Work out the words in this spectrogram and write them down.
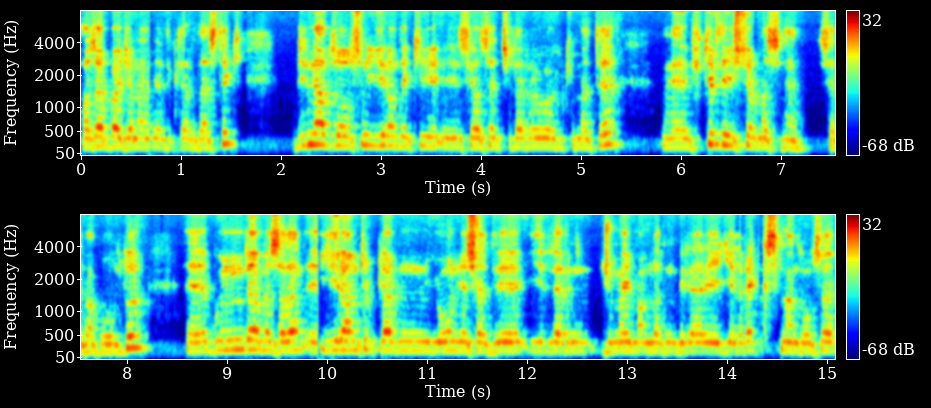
Azerbaycan'a verdikleri destek bir nebze olsun İran'daki e, siyasetçilere ve hükümete e, fikir değiştirmesine sebep oldu. E, bunun da mesela e, İran Türklerinin yoğun yaşadığı illerin cuma imamlarının bir araya gelerek kısmen de olsa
